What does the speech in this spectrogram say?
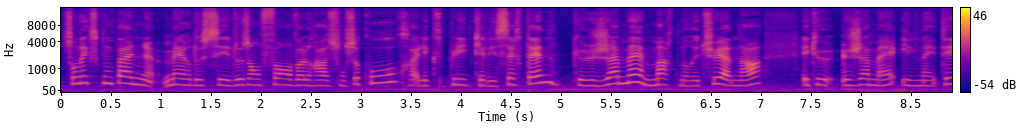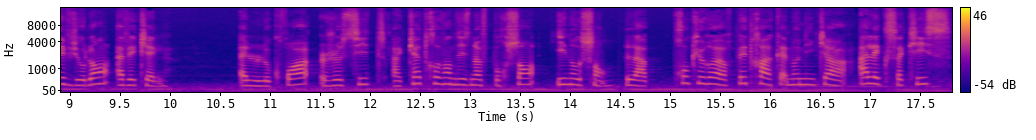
Son ex-compagne, mère de ses deux enfants, volera à son secours. Elle explique qu'elle est certaine que jamais Marc n'aurait tué Anna et que jamais il n'a été violent avec elle. Elle le croit, je cite, à 99% innocent. La procureure Petra Canonica Alexakis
